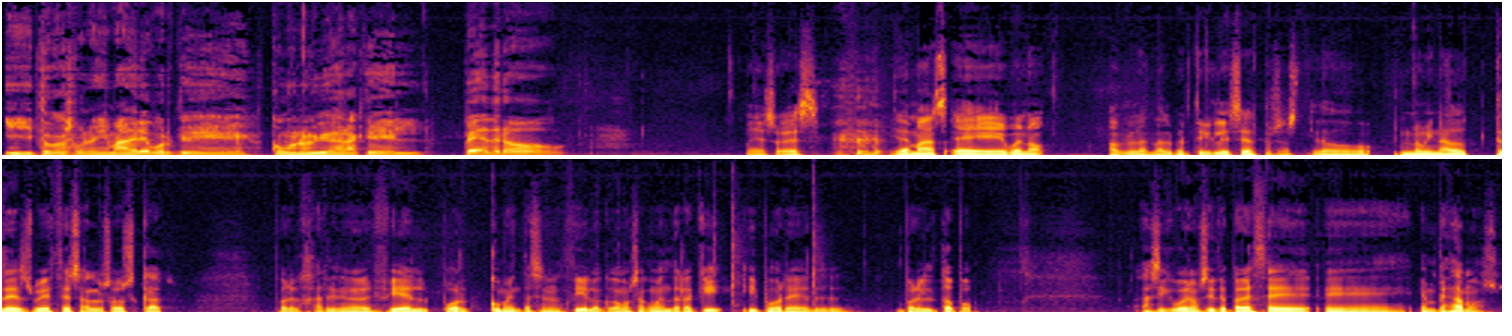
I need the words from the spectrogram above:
y todo sobre mi madre, porque cómo no olvidar aquel Pedro. Eso es. Y además, eh, bueno, hablando de Alberto Iglesias, pues ha sido nominado tres veces a los Oscars por el jardinero del fiel, por Comentas en el cielo, que vamos a comentar aquí, y por el, por el topo. Así que bueno, si te parece, eh, empezamos.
